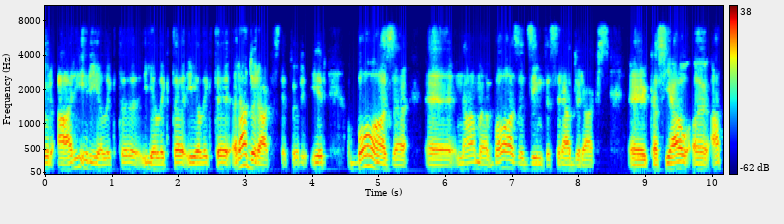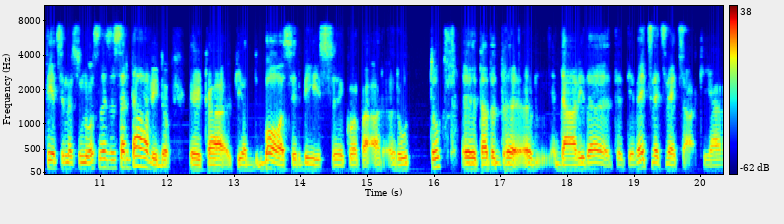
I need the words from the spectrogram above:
tur arī ir ielikta, ielikta, ielikta radurakste. Tur ir Boza, uh, nama Boza dzimtes raduraksts, uh, kas jau uh, attiecinas un noslēdzas ar Dāvidu, ka, jo Boz ir bijis kopā ar Rutu, tātad Dāvida tie vec, vec vecāki, jā.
